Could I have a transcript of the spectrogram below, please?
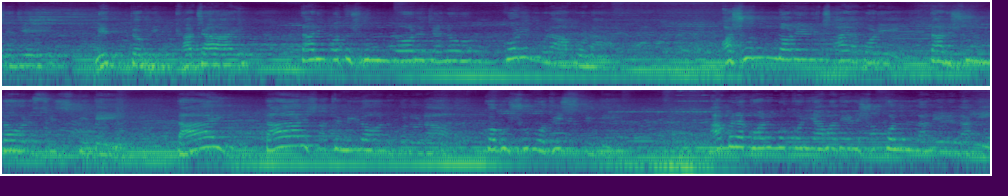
সেজে, নিত্য ভিক্ষা চায় তারই মতো সুন্দর যেন করি মোরা আপনায় অসুন্দরের ছায়া পড়ে তার সুন্দর সৃষ্টিতে। তাই তার সাথে মিলন হলো না কবু শুভ দৃষ্টিতে। আমরা কর্ম করি আমাদের সকল্যাণের লাগে।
